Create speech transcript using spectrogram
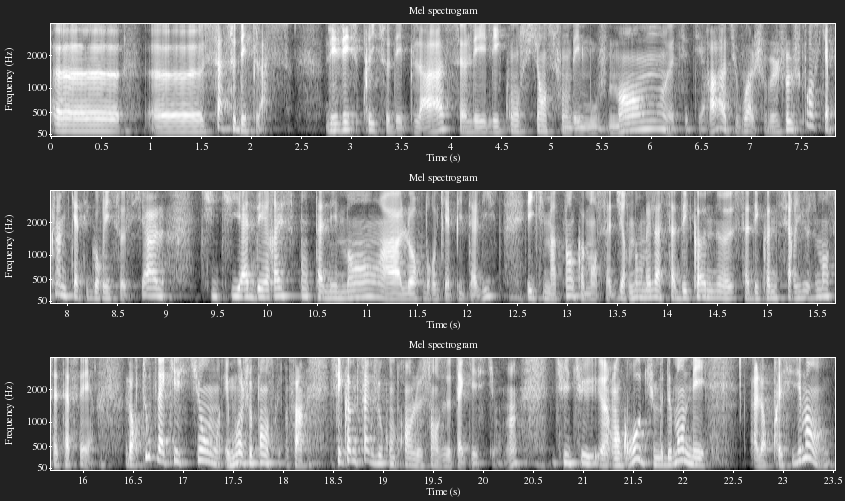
ça se déplace les esprits se déplacent, les, consciences font des mouvements, etc. Tu vois, je, pense qu'il y a plein de catégories sociales qui, adhéraient spontanément à l'ordre capitaliste et qui maintenant commencent à dire non, mais là, ça déconne, ça déconne sérieusement cette affaire. Alors toute la question, et moi je pense, enfin, c'est comme ça que je comprends le sens de ta question. Hein. Tu, en gros, tu me demandes, mais alors précisément,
